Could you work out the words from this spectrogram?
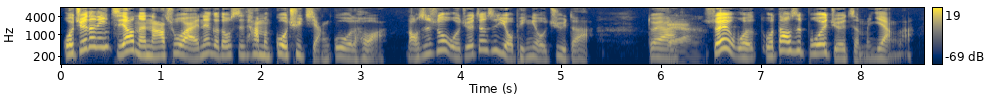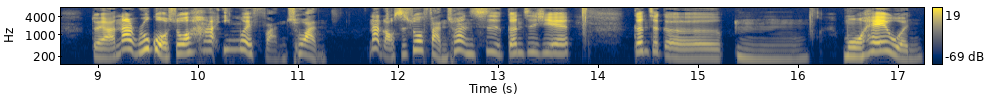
我觉得你只要能拿出来，那个都是他们过去讲过的话。老实说，我觉得这是有凭有据的啊，对啊，对啊，所以我我倒是不会觉得怎么样啦，对啊。那如果说他因为反串，那老实说，反串是跟这些跟这个嗯抹黑文。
